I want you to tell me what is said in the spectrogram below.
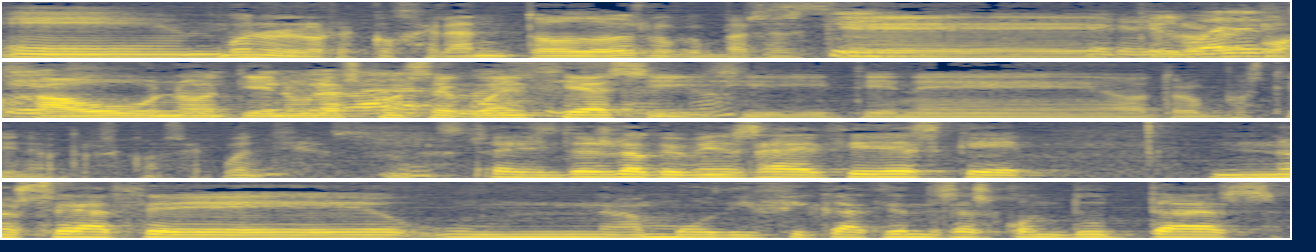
Eh, bueno, lo recogerán todos, lo que pasa es que, que lo recoja uno tiene unas consecuencias y si tiene otro, pues tiene otras consecuencias. entonces lo que vienes a decir es que no se hace una modificación de esas conductas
